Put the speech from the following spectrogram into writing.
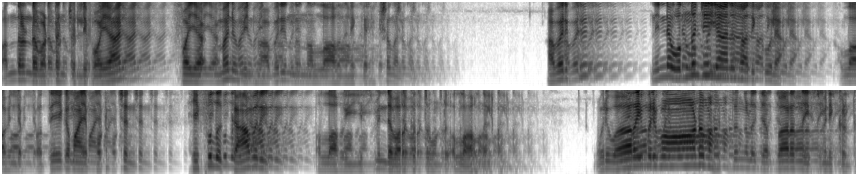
പന്ത്രണ്ട് വട്ടം ചൊല്ലി പോയാൽ ഫയഅമനു മിൻഹു അവരിൽ നിന്ന് അള്ളാഹു നിനക്ക് രക്ഷ നൽകും. അവർക്ക് നിന്നെ ഒന്നും ചെയ്യാനും സാധിക്കൂല. അള്ളാഹുവിന്റെ പ്രത്യേകമായ പ്രൊട്ടക്ഷൻ ഹിഫുദ് കാവൽ അള്ളാഹു ഈ ഇസ്മിന്റെ വർക്കത്ത് കൊണ്ട് അള്ളാഹു നൽകും. ഒരു വേറെയും ഒരുപാട് മഹത്വങ്ങൾ ജബ്ബാർ എന്ന ഇസ്മിനിക്കുണ്ട്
